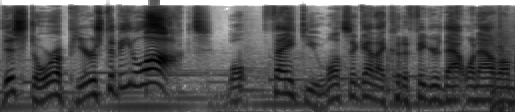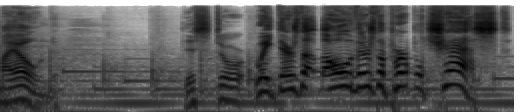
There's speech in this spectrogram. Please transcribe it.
This door appears to be locked. Well, thank you. Once again, I could have figured that one out on my own. This door... Wait, there's the... Oh, there's the purple chest.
